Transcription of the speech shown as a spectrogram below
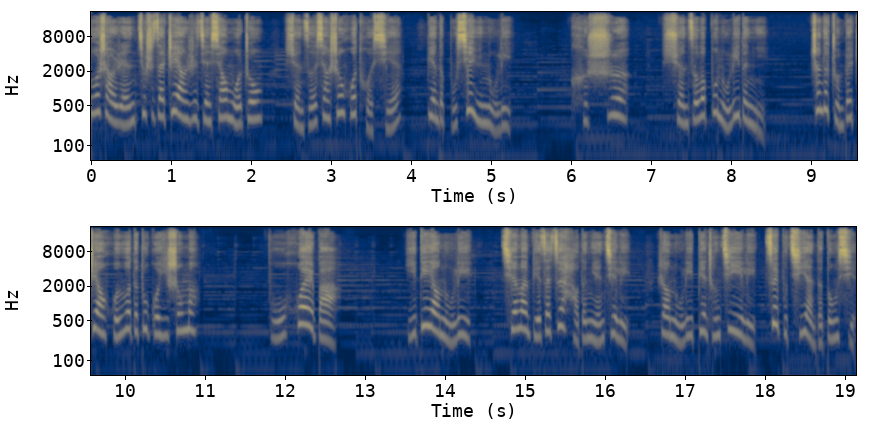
多少人就是在这样日渐消磨中，选择向生活妥协，变得不屑于努力。可是，选择了不努力的你，真的准备这样浑噩的度过一生吗？不会吧！一定要努力，千万别在最好的年纪里，让努力变成记忆里最不起眼的东西。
